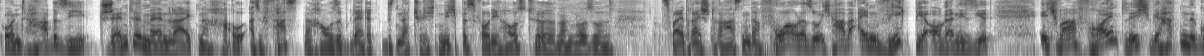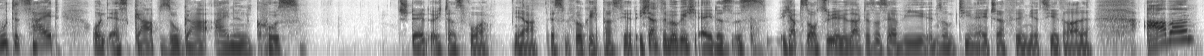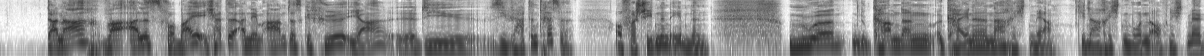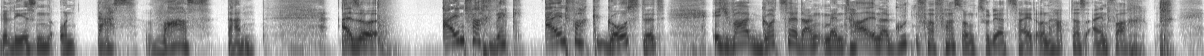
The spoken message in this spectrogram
und habe sie gentleman-like nach Hause, also fast nach Hause begleitet, bis natürlich nicht bis vor die Haustür, sondern nur so zwei, drei Straßen davor oder so. Ich habe ein Wegbier organisiert. Ich war freundlich, wir hatten eine gute Zeit und es gab sogar einen Kuss. Stellt euch das vor. Ja, ist wirklich passiert. Ich dachte wirklich, ey, das ist, ich habe es auch zu ihr gesagt, das ist ja wie in so einem Teenager-Film jetzt hier gerade. Aber danach war alles vorbei. Ich hatte an dem Abend das Gefühl, ja, die, sie hat Interesse auf verschiedenen Ebenen. Nur kam dann keine Nachricht mehr. Die Nachrichten wurden auch nicht mehr gelesen und das war's dann. Also einfach weg einfach geghostet. Ich war Gott sei Dank mental in einer guten Verfassung zu der Zeit und habe das einfach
